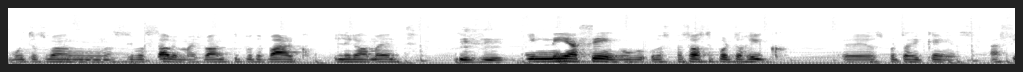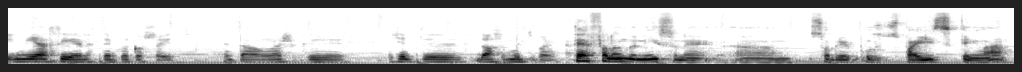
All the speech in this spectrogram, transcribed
Muitos vão, não sei se você sabe, mas vão tipo de barco, ilegalmente. Uhum. E nem assim, os pessoas de Porto Rico, eh, os porto-riquenhos, assim, nem assim eles têm preconceito. Então acho que a gente dá-se muito bem. Até falando nisso, né, um, sobre os países que tem lá,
